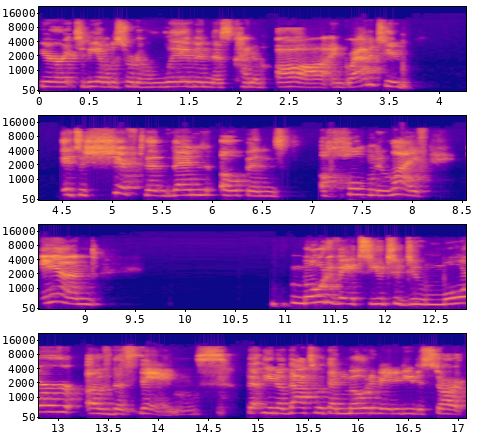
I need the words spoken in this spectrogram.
you're to be able to sort of live in this kind of awe and gratitude it's a shift that then opens a whole new life and motivates you to do more of the things that you know that's what then motivated you to start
